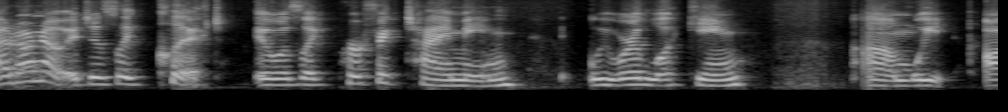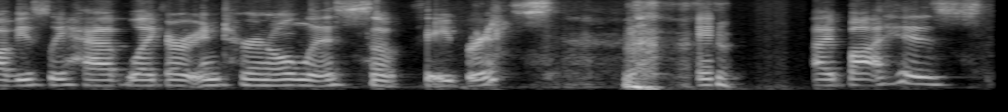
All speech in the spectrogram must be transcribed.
I don't know, it just like clicked. It was like perfect timing. We were looking. Um, we obviously have like our internal lists of favorites. and I bought his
